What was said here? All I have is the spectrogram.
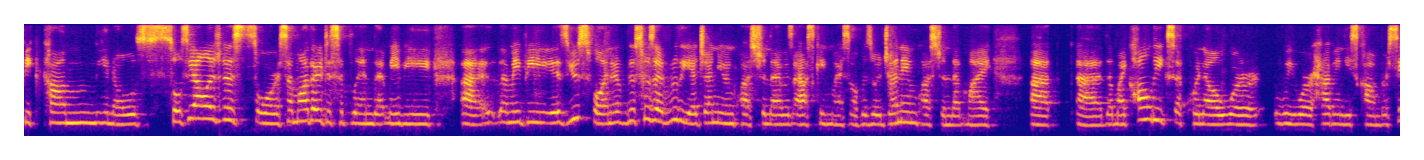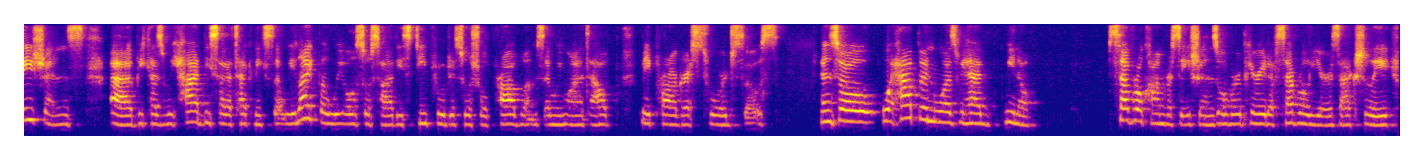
become, you know, sociologists or some other discipline that maybe uh, that maybe is useful. And this was a really a genuine question that I was asking myself. Is a genuine question that my uh, uh, that my colleagues at Cornell were we were having these conversations uh, because we had these set of techniques that we like, but we also saw these deep-rooted social problems, and we wanted to help make progress towards those. And so what happened was we had, you know, several conversations over a period of several years, actually,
